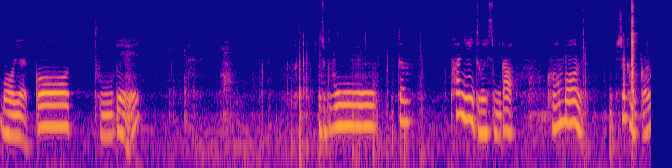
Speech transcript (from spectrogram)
머리 할거두 개. 그리고 짠 판이 들어 있습니다. 그럼 한번 시작해볼까요?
